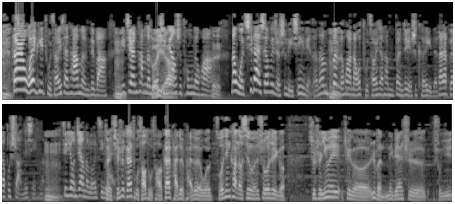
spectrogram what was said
嗯，当然我也可以吐槽一下他们，对吧？嗯，因为既然他们的逻辑量是通的话，对，那我期待消费者是理性一点的。他们笨的话，那我吐槽一下他们笨，这也是可以的。大家不要不爽就行了。嗯，就用这样的逻辑来。对，其实该吐槽吐槽，该排队排队。我昨天看到新闻说这个。就是因为这个日本那边是属于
